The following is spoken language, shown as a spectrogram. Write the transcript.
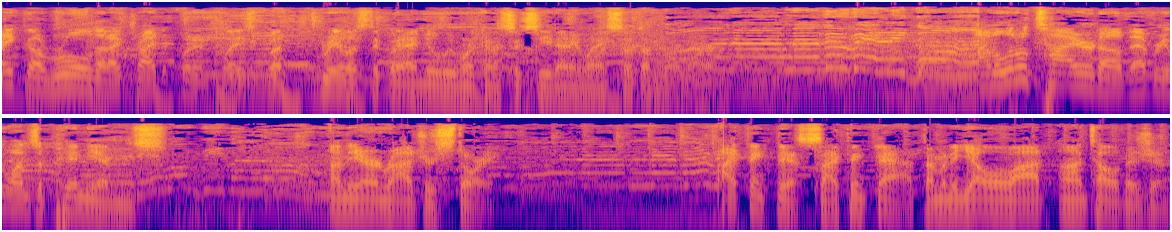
Break a rule that I tried to put in place, but realistically, I knew we weren't going to succeed anyway, so it doesn't really matter. I'm a little tired of everyone's opinions on the Aaron Rodgers story. I think this, I think that. I'm going to yell a lot on television.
